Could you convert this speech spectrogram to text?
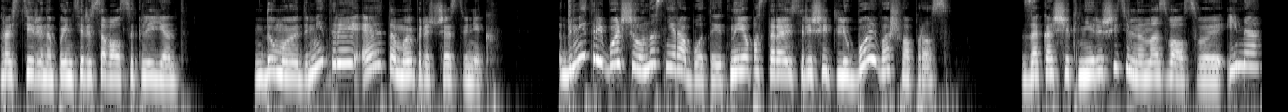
Растерянно поинтересовался клиент. «Думаю, Дмитрий — это мой предшественник. Дмитрий больше у нас не работает, но я постараюсь решить любой ваш вопрос. Заказчик нерешительно назвал свое имя,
